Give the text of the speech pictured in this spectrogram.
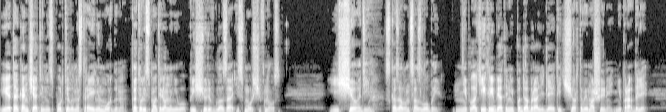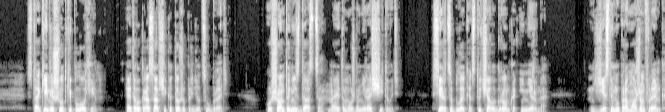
и это окончательно испортило настроение Моргану, который смотрел на него, прищурив глаза и сморщив нос. «Еще один», — сказал он со злобой. Неплохих ребят они подобрали для этой чертовой машины, не правда ли? С такими шутки плохи. Этого красавчика тоже придется убрать. Уж он-то не сдастся, на это можно не рассчитывать. Сердце Блэка стучало громко и нервно. «Если мы промажем, Фрэнк,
